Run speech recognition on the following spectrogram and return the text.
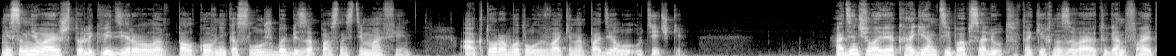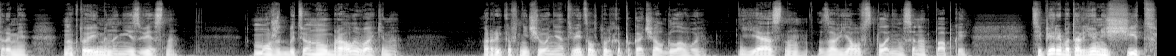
Не сомневаюсь, что ликвидировала полковника служба безопасности мафии. А кто работал у Ивакина по делу утечки? Один человек, агент типа Абсолют, таких называют ганфайтерами, но кто именно, неизвестно. Может быть, он и убрал Ивакина? Рыков ничего не ответил, только покачал головой. Ясно. Завьялов склонился над папкой. Теперь о батальоне «Щит».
